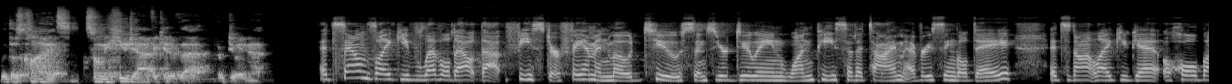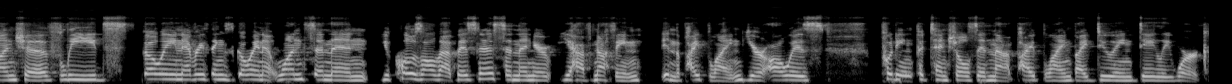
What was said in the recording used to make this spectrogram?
with those clients. So I'm a huge advocate of that, of doing that. It sounds like you've leveled out that feast or famine mode too, since you're doing one piece at a time every single day. It's not like you get a whole bunch of leads going, everything's going at once, and then you close all that business and then you're you have nothing in the pipeline. You're always putting potentials in that pipeline by doing daily work.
